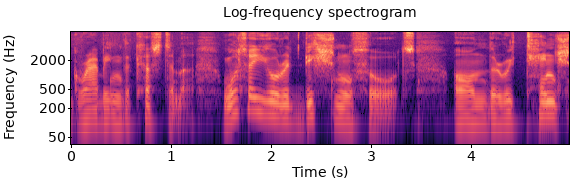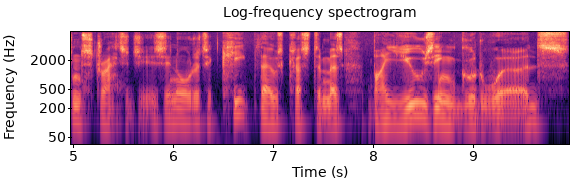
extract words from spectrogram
grabbing the customer, what are your additional thoughts on the retention strategies in order to keep those customers by using good words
